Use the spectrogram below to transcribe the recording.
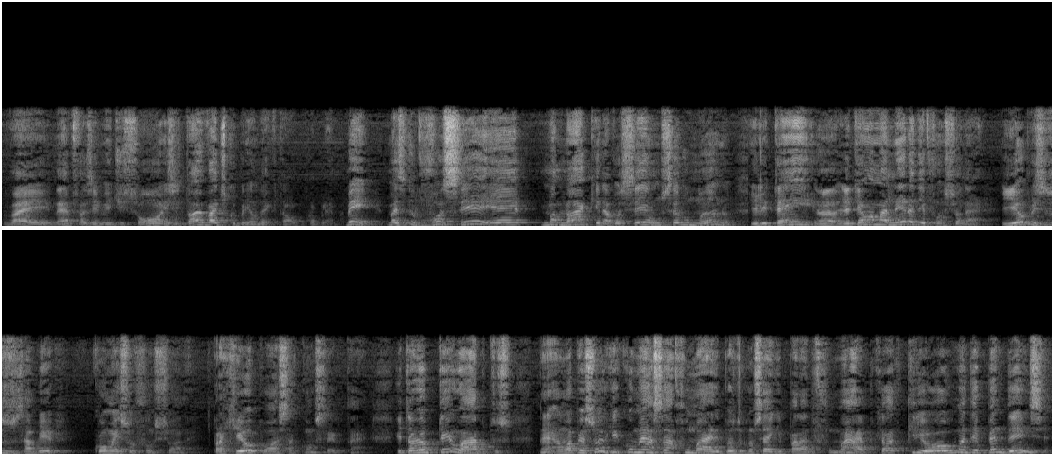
vai né, fazer medições e tal e vai descobrir onde é que está o problema. Bem, mas você é uma máquina, você é um ser humano, ele tem, uh, ele tem uma maneira de funcionar e eu preciso saber como isso funciona para que eu possa consertar. Então eu tenho hábitos, né? Uma pessoa que começa a fumar e depois não consegue parar de fumar é porque ela criou uma dependência.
